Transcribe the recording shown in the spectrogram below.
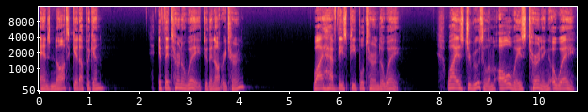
and not get up again? If they turn away, do they not return? Why have these people turned away? Why is Jerusalem always turning away?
